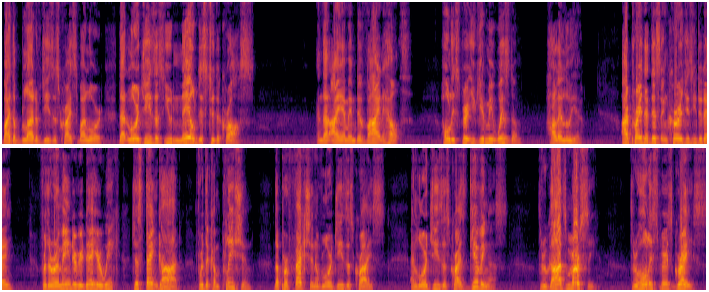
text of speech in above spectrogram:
by the blood of Jesus Christ, my Lord. That, Lord Jesus, you nailed this to the cross. And that I am in divine health. Holy Spirit, you give me wisdom. Hallelujah. I pray that this encourages you today. For the remainder of your day, your week, just thank God for the completion, the perfection of Lord Jesus Christ, and Lord Jesus Christ giving us, through God's mercy, through Holy Spirit's grace,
